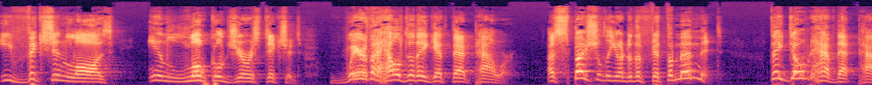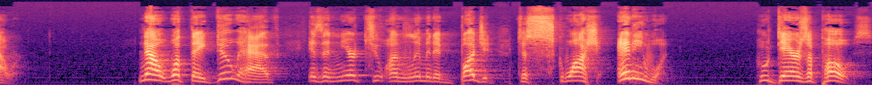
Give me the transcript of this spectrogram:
eviction laws in local jurisdictions. Where the hell do they get that power? Especially under the Fifth Amendment. They don't have that power. Now, what they do have is a near to unlimited budget to squash anyone who dares oppose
